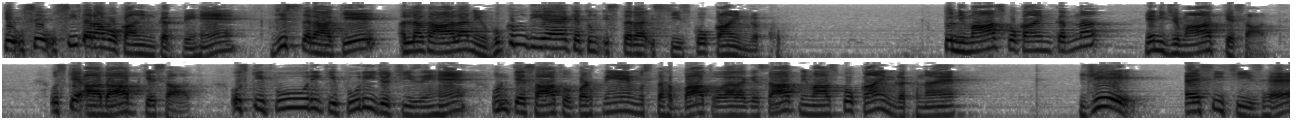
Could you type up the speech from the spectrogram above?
کہ اسے اسی طرح وہ قائم کرتے ہیں جس طرح کے اللہ تعالی نے حکم دیا ہے کہ تم اس طرح اس چیز کو قائم رکھو۔ تو نماز کو قائم کرنا یعنی جماعت کے ساتھ۔ اس کے آداب کے ساتھ، اس کی پوری کی پوری جو چیزیں ہیں، ان کے ساتھ وہ پڑھتے ہیں، مستحبات وغیرہ کے ساتھ نماز کو قائم رکھنا ہے۔ یہ ایسی چیز ہے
